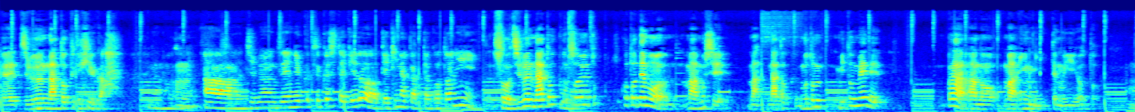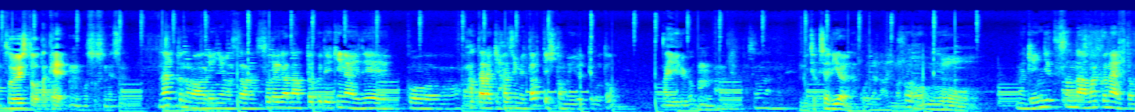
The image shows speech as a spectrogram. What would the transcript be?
えー自分納得できるか。ああ自分全力尽くしたけどできなかったことにそう自分納得、うん。そういうことでも、まあ、もし、まあ、納得認認めればあの、まあ、院に行ってもいいよとそういう人だけ、うん、おすすめする。ナイトの周りにはさそれが納得できないでこう働き始めたって人もいるってこと？まあいるよ、うん。あ、やっぱそうなんだね。めちゃくちゃリアルな声だな今の。そうおまあ、現実そんな甘くないと。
